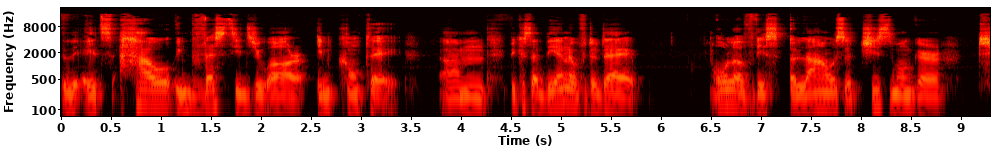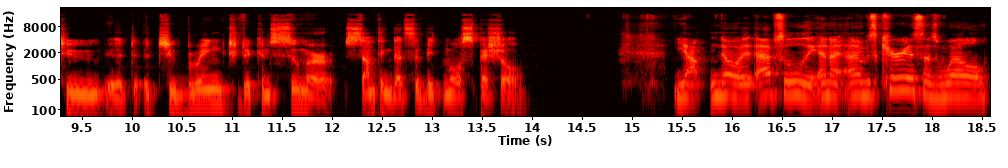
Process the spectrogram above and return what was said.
it's how invested you are in Comté um, because at the end of the day, all of this allows a cheesemonger to uh, to bring to the consumer something that's a bit more special. Yeah, no, absolutely. And I, I was curious as well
